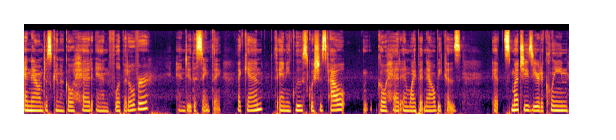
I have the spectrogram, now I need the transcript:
And now I'm just going to go ahead and flip it over and do the same thing. Again, if any glue squishes out, go ahead and wipe it now because it's much easier to clean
